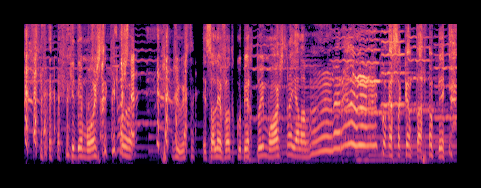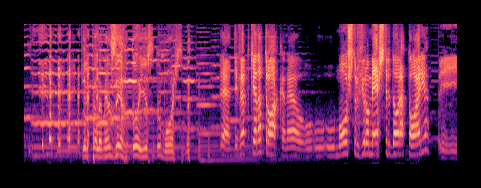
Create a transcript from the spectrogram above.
que demonstra que, pô, Justa, né? justa. Ele só levanta o cobertor e mostra, e ela começa a cantar também. que ele pelo menos herdou isso do monstro, né? É, teve a pequena troca, né? O, o, o monstro virou mestre da oratória e,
